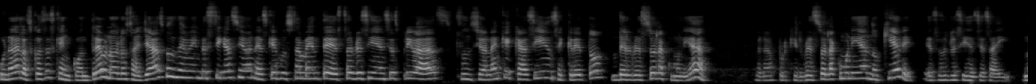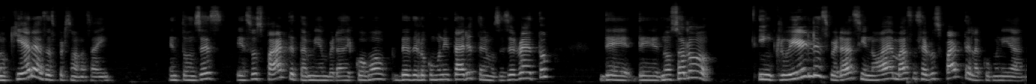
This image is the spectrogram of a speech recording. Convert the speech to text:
una de las cosas que encontré, uno de los hallazgos de mi investigación es que justamente estas residencias privadas funcionan que casi en secreto del resto de la comunidad. ¿Verdad? Porque el resto de la comunidad no quiere esas residencias ahí, no quiere a esas personas ahí. Entonces, eso es parte también, ¿verdad? De cómo desde lo comunitario tenemos ese reto de, de no solo incluirles, ¿verdad? Sino además hacerlos parte de la comunidad.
